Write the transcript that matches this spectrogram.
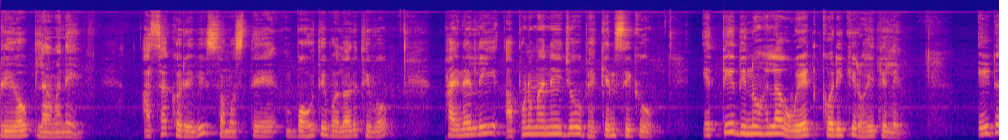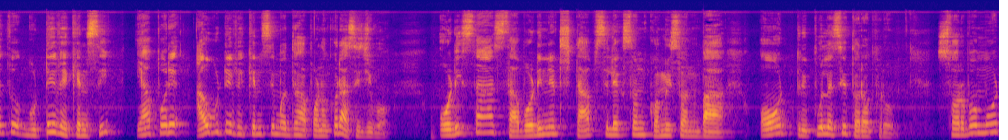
প্রিয় পিলামানে আশা କରିବି ସମସ୍ତେ ବହୁତ ଭଲରେ ଥିବ ଫାଇନାଲି ଆପଣମାନେ ଯେଉଁ ଭେକେନ୍ସିକୁ ଏତେ ଦିନ ହେଲା ୱେଟ୍ କରିକି ରହିଥିଲେ ଏଇଟା ତ ଗୋଟେ ଭେକେନ୍ସି ଏହାପରେ ଆଉ ଗୋଟେ ଭେକେନ୍ସି ମଧ୍ୟ ଆପଣଙ୍କର ଆସିଯିବ Odisha subordinate staff selection commission ବା ଓ ଟ୍ରିପୁଲ୍ ଏସ୍ ସି ତରଫରୁ ସର୍ବମୋଟ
